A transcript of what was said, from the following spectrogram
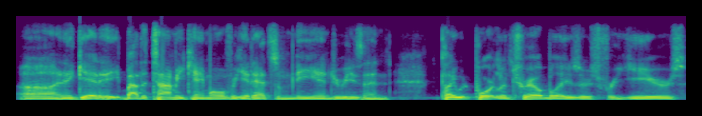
uh, and again, he, by the time he came over, he had had some knee injuries and played with Portland Trailblazers for years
